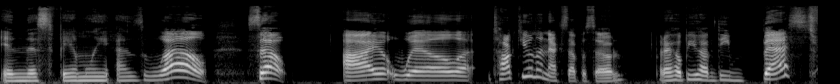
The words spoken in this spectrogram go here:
in this family as well. So I will talk to you in the next episode, but I hope you have the best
